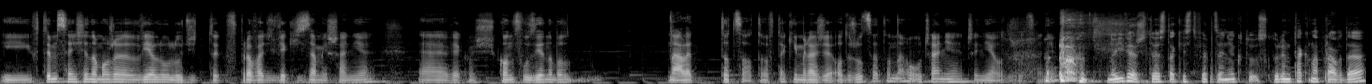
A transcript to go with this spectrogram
I w tym sensie no, może wielu ludzi tak wprowadzić w jakieś zamieszanie, e, w jakąś konfuzję, no bo no ale to co, to w takim razie odrzuca to nauczanie, czy nie odrzuca, nie? No i wiesz, to jest takie stwierdzenie, z którym tak naprawdę,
